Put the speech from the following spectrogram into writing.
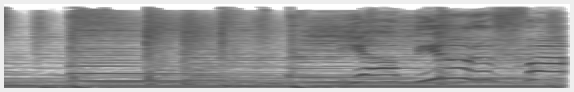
You're beautiful.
